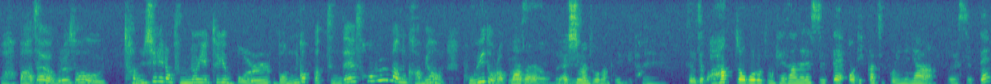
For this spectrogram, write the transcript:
와, 맞아요. 그래서 잠실이랑 분명히 되게 멀, 먼 것 같은데 서울만 가면 보이더라고요. 맞아요. 네. 날씨만 좋으면 보입니다. 네. 그래서 이제 과학적으로 좀 계산을 했을 때 어디까지 보이느냐고 했을 때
